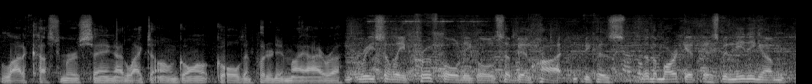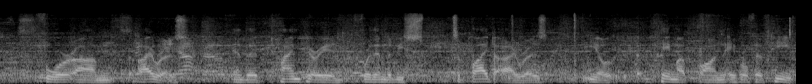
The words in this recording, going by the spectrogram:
A lot of customers saying, I'd like to own gold gold and put it in my IRA. Recently, proof gold eagles have been hot because the market has been needing them for um, IRAs, and the time period for them to be supplied to IRAs, you know, came up on April 15th.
